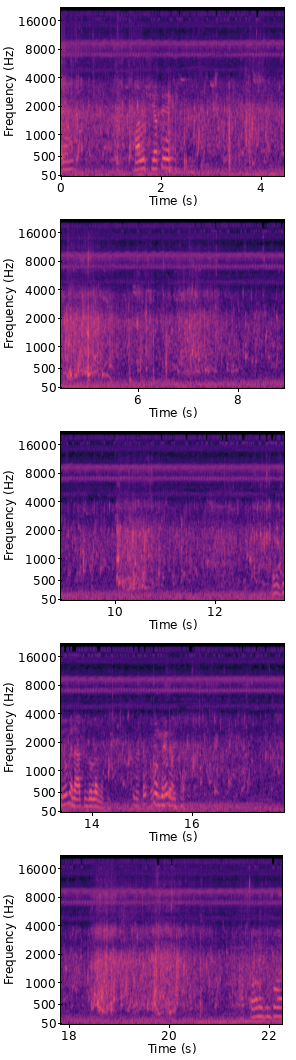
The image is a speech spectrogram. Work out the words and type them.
এবং মালয়েশিয়াতে। না তুই নাকি? আজকে অনেকদিন পর।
